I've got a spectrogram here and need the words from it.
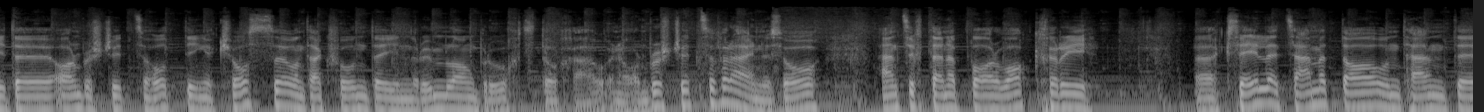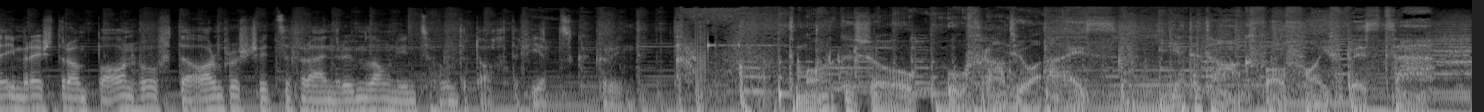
bei den Armbrustschützen Hottingen geschossen und hat gefunden, in Rümlang braucht es doch auch einen Armbrustschützenverein. So haben sich dann ein paar wackere äh, Gesellen zusammengetan und haben äh, im Restaurant Bahnhof den Armbrustschützenverein Rümlang 1948 gegründet. Die Morgenshow auf Radio 1. Jeden Tag von 5 bis 10.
